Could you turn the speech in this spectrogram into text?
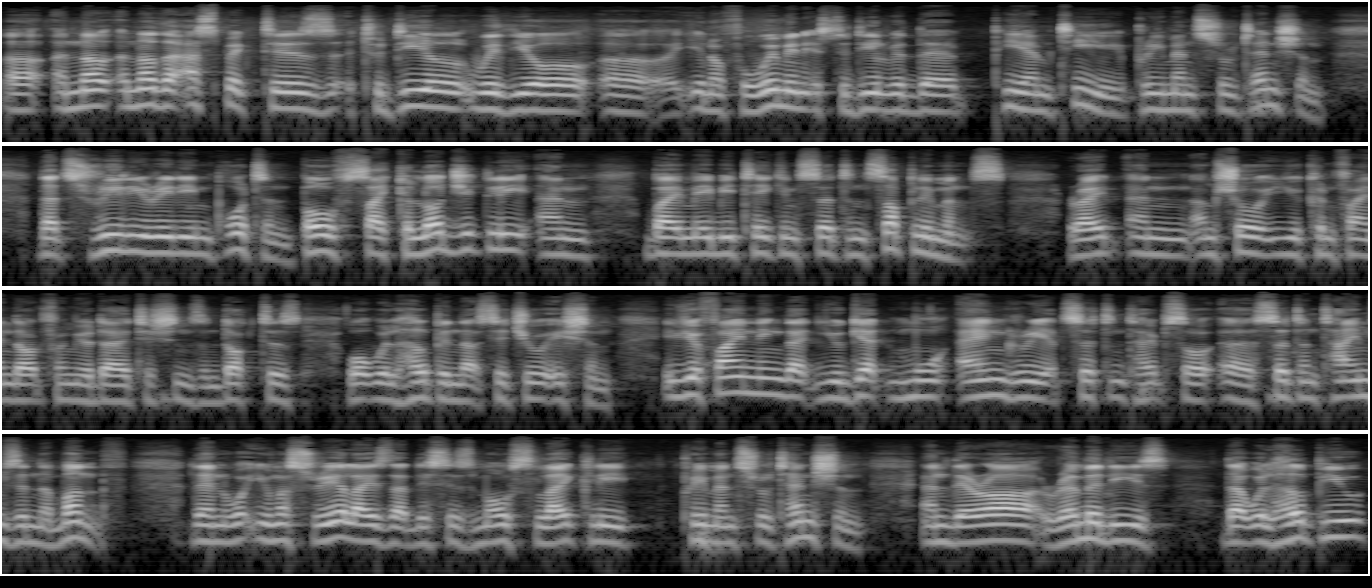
Uh, another, another aspect is to deal with your, uh, you know, for women is to deal with their PMT, premenstrual tension. That's really really important, both psychologically and by maybe taking certain supplements, right? And I'm sure you can find out from your dietitians and doctors what will help in that situation. If you're finding that you get more angry at certain types of uh, certain times in the month, then what you must realize that this is most likely premenstrual tension. And there are remedies that will help you.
